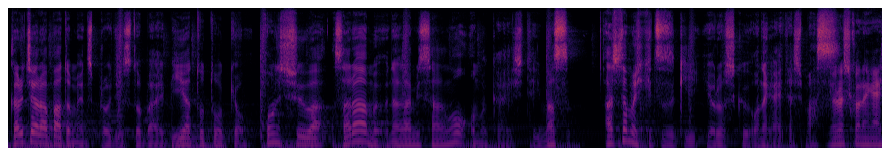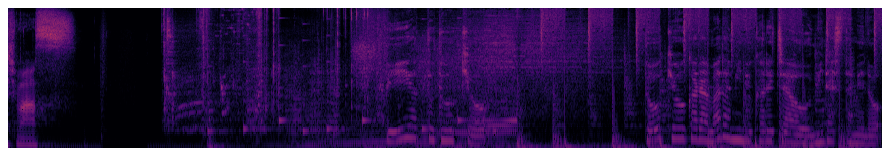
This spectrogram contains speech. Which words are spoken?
カルチャーアパートメントプロデュースドバイビアット東京。今週はサラーム長見さんをお迎えしています明日も引き続きよろしくお願いいたします。よろしくお願いします。ビアット東京。東京からまだ見ぬカルチャーを生み出すための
